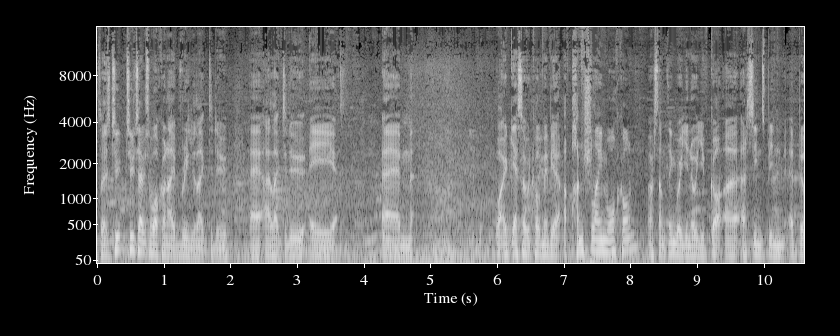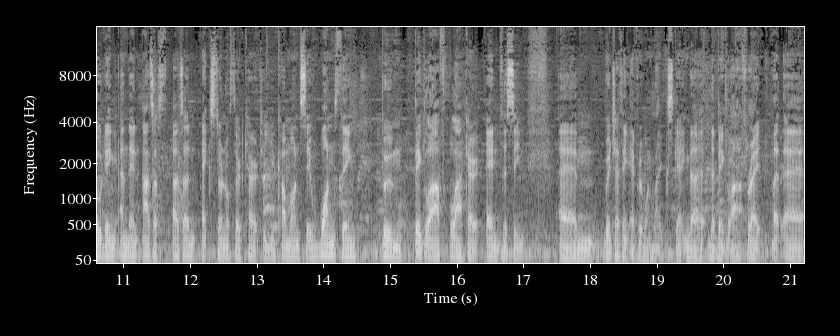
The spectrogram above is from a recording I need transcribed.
So there's two two types of walk on I really like to do. Uh, I like to do a um, what I guess I would call maybe a, punchline walk on or something where you know you've got a, a scene's been uh, building and then as a, as an external third character you come on say one thing, boom, big laugh, blackout, end the scene. Um, which I think everyone likes getting the the big laugh, right? But uh,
